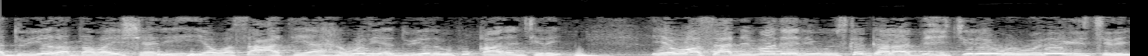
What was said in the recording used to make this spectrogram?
adduunyada dabaysheedii iyo wasacatihaa hawadii adduunyada uu ku qaadan jiray iyo waasacnimadeedii uu iska galaabixi jiray ee warwareegi jiray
